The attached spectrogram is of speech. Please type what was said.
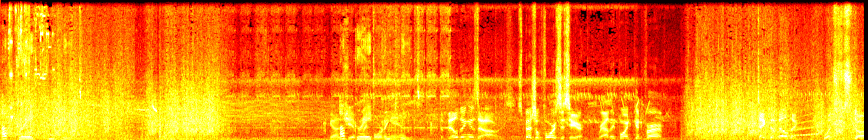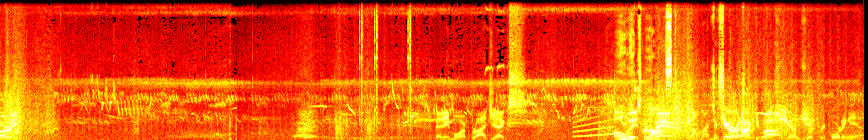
Upgrade complete. Gunship Upgrade reporting in. The building is ours. Special forces here. Rally point confirmed. Take the building. What's the story? Any more projects? Always Unit lost. prepared. Got my Secure and missile launcher occupied. Right here. Gunship reporting in.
